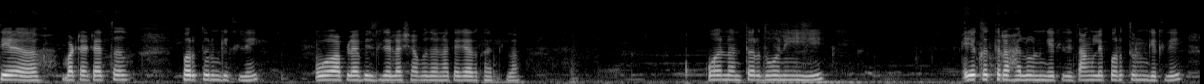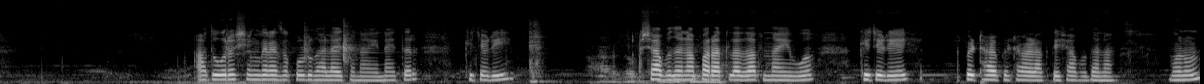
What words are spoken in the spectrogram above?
ते बटाट्यात परतून घेतली व आपल्या भिजलेला शाबुदाना त्याच्यात घातला. व नंतर दोन्हीही एकत्र हलवून घेतले चांगले परतून घेतले. अगोदरच शेंगदाण्याचा कूट घालायचा नाही नाहीतर खिचडी साबुदाणा परतला जात नाही व खिचडी पिठाळ पिठाळ लागते साबुदाणा. म्हणून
